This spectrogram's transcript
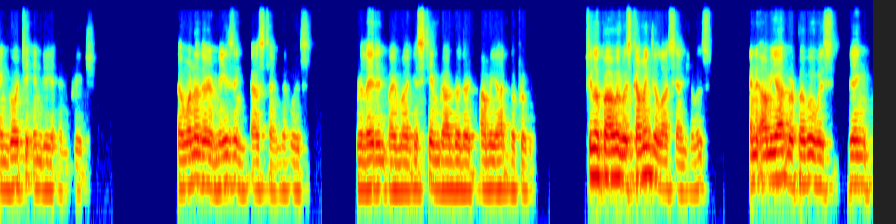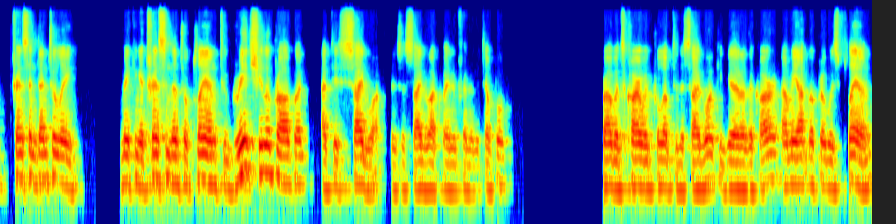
and go to India and preach. And one other amazing pastime that was related by my esteemed godbrother Amiyatma Prabhu. Srila Prabhupada was coming to Los Angeles, and Amiyatma Prabhu was being transcendentally making a transcendental plan to greet Srila Prabhupada at the sidewalk. There's a sidewalk right in front of the temple. Prabhupada's car would pull up to the sidewalk, he'd get out of the car. Amiyatma Prabhu's plan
